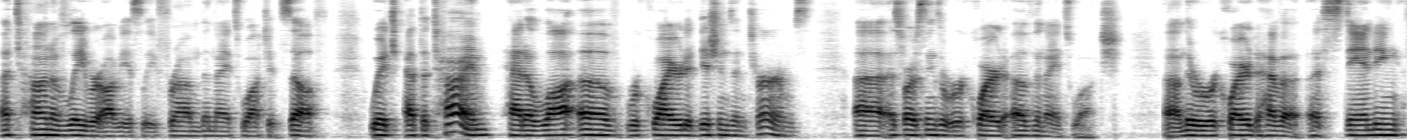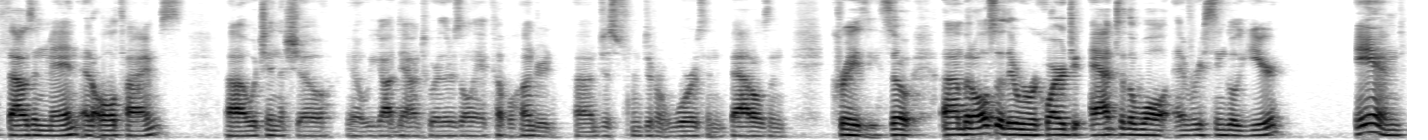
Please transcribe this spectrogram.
a ton of labor, obviously, from the Night's Watch itself, which at the time had a lot of required additions and terms uh, as far as things that were required of the Night's Watch. Um, they were required to have a, a standing thousand men at all times, uh, which in the show, you know, we got down to where there's only a couple hundred uh, just from different wars and battles and crazy. So, um, but also they were required to add to the wall every single year, and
